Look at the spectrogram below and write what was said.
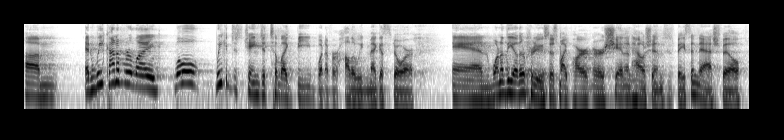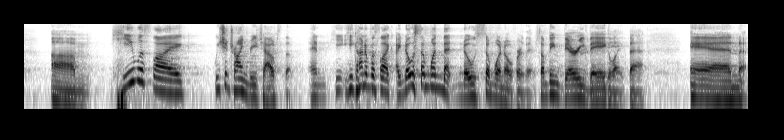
Um, and we kind of were like, well, we could just change it to like be whatever Halloween megastore. And one of the other producers, my partner Shannon Houchins, who's based in Nashville, um, he was like, we should try and reach out to them. And he, he kind of was like, I know someone that knows someone over there, something very vague like that. And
